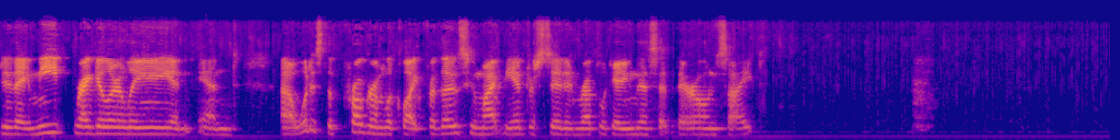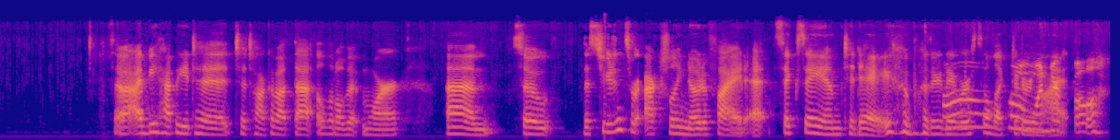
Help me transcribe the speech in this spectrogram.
do they meet regularly? And, and uh, what does the program look like for those who might be interested in replicating this at their own site? So I'd be happy to, to talk about that a little bit more. Um, so the students were actually notified at 6 a.m. today whether they were selected oh, or wonderful. not.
